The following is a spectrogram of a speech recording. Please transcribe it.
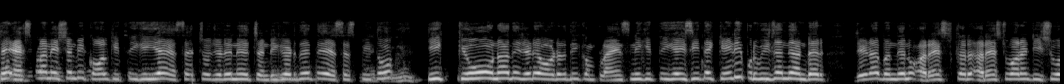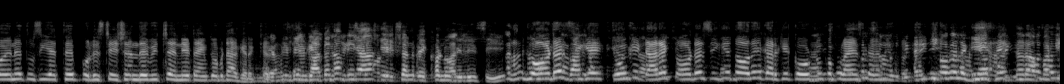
ਤੇ ਐਕਸਪਲੇਨੇਸ਼ਨ ਵੀ ਕਾਲ ਕੀਤੀ ਗਈ ਹੈ ਐਸਐਚਓ ਜਿਹੜੇ ਨੇ ਚੰਡੀਗੜ੍ਹ ਦੇ ਤੇ ਐਸਐਸਪੀ ਤੋਂ ਕਿ ਕਿਉਂ ਉਹਨਾਂ ਦੇ ਜਿਹੜੇ ਆਰਡਰ ਦੀ ਕੰਪਲਾਈਂਸ ਨਹੀਂ ਕੀਤੀ ਗਈ ਸੀ ਤੇ ਕਿਹੜੀ ਪ੍ਰੋਵੀਜ਼ਨ ਦੇ ਅੰਡਰ ਜਿਹੜਾ ਬੰਦੇ ਨੂੰ ਅਰੈਸਟ ਕਰ ਅਰੈਸਟ ਵਾਰੰਟ ਇਸ਼ੂ ਹੋਏ ਨੇ ਤੁਸੀਂ ਇੱਥੇ ਪੁਲਿਸ ਸਟੇਸ਼ਨ ਦੇ ਵਿੱਚ ਇੰਨੇ ਟਾਈਮ ਤੋਂ ਬਿਠਾ ਕੇ ਰੱਖਿਆ। ਗੱਲ ਦਾ ਕੀ ਐਕਸ਼ਨ ਵੇਖਣ ਨੂੰ ਮਿਲੀ ਸੀ। ਜੋ ਆਰਡਰ ਸੀਗੇ ਕਿਉਂਕਿ ਡਾਇਰੈਕਟ ਆਰਡਰ ਸੀਗੇ ਤਾਂ ਉਹਦੇ ਕਰਕੇ ਕੋਰਟ ਨੂੰ ਕੰਪਲਾਈਂਸ ਕਰਨ ਦੀ ਜ਼ਰੂਰਤ ਆਪਾਂ ਕੀ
